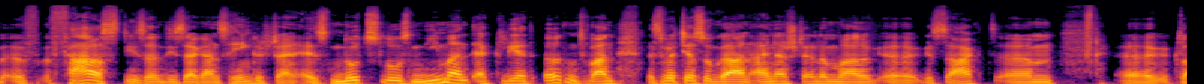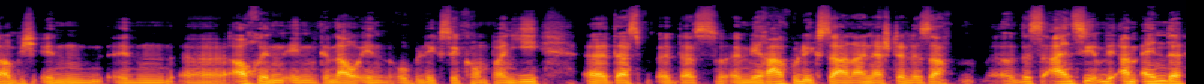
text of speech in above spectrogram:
äh, Farce, dieser, dieser ganze Hinkelstein. Er ist nutzlos, niemand erklärt irgendwann, das wird ja sogar an einer Stelle mal äh, gesagt, ähm, äh, glaube ich, in, in äh, auch in, in genau in Obelix Compagnie, äh, dass, dass Miraculix da an einer Stelle sagt, das Einzige am Ende,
